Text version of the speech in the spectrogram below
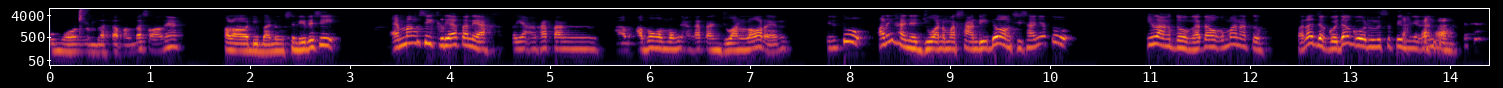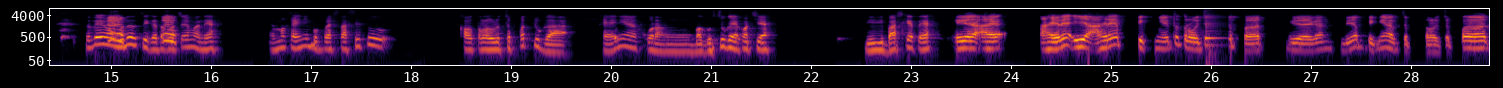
umur 16-18 soalnya kalau di Bandung sendiri sih emang sih kelihatan ya yang angkatan abang ngomong angkatan Juan Loren itu tuh paling hanya Juan sama Sandi doang, sisanya tuh hilang tuh nggak tahu ke mana tuh. Padahal jago-jago dulu setimnya kan. Tapi emang bener sih kata Coach Eman ya. Emang kayaknya berprestasi tuh kalau terlalu cepet juga kayaknya kurang bagus juga ya Coach ya. Di basket ya. Iya, akhirnya iya akhirnya picknya itu terlalu cepet Iya kan, dia picknya terlalu cepet.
